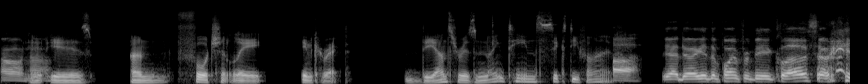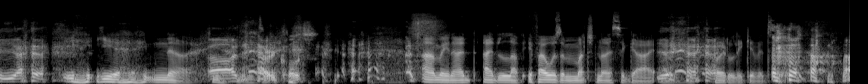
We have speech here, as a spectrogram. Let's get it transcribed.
Oh no. It is unfortunately incorrect. The answer is 1965. Ah, yeah, do I get the point for being close or yeah? yeah, no. Oh, no, Very close. I mean, I'd, I'd love, if I was a much nicer guy, I Yeah. would totally give it to you.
